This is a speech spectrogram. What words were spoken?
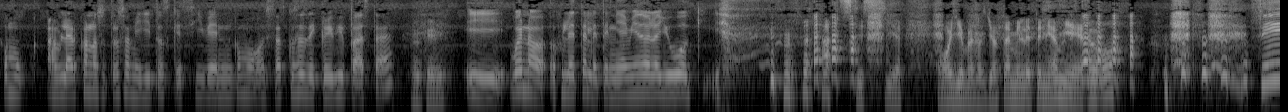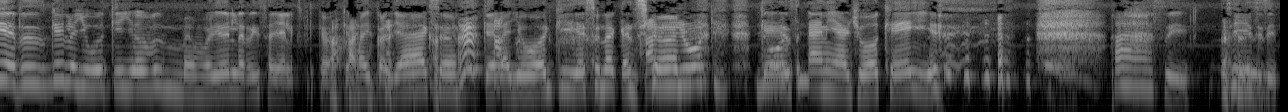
como hablar con los otros amiguitos que sí ven como estas cosas de creepypasta. Ok. Y bueno, Julieta le tenía miedo a la Yuwoki. sí, sí. Oye, pero yo también le tenía miedo. Sí, entonces que la Yuwoki yo pues, me morí de la risa, ya le explicaba que. Michael Jackson, que la Yuwoki es una canción Yuwoki, que es. Annie, are you okay? ah, sí, sí, sí, sí.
